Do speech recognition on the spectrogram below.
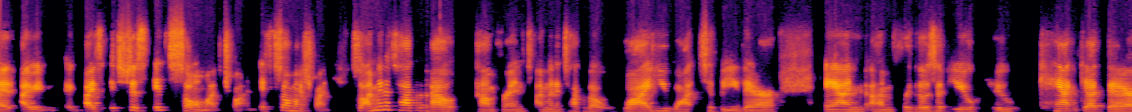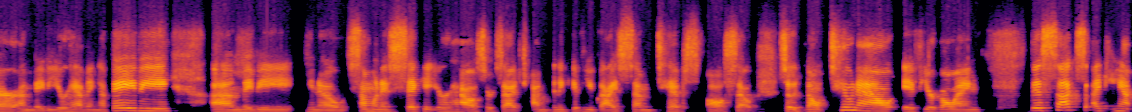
but I mean, guys, it's just, it's so much fun. It's so much fun. So I'm going to talk about conference. I'm going to talk about why you want to be there. And um, for those of you who can't get there um, maybe you're having a baby um, maybe you know someone is sick at your house or such i'm going to give you guys some tips also. So don't tune out if you're going this sucks i can't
